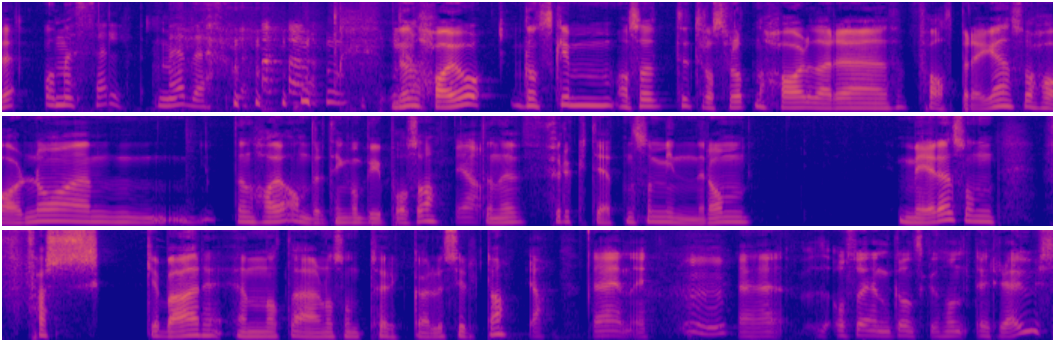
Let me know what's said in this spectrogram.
Og meg selv med det. Den har jo ganske altså Til tross for at den har det der eh, fatpreget, så har den eh, Den har jo andre ting å by på også. Ja. Denne fruktigheten som minner om mer sånn ferske bær enn at det er noe sånn tørka eller sylta. Ja, det er jeg enig i. Eh, også en ganske sånn raus.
